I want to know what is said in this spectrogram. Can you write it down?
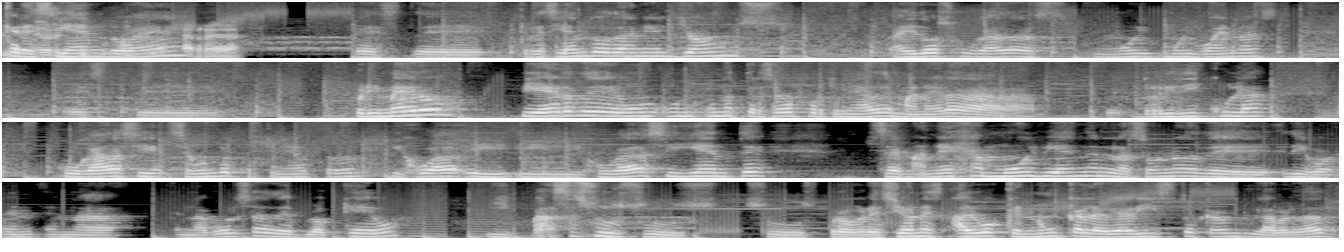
creciendo, ¿eh? carrera. Este, creciendo Daniel Jones. Hay dos jugadas muy, muy buenas. Este, primero, pierde un- un- una tercera oportunidad de manera ridícula. Jugada, segunda oportunidad, perdón. Y jugada, y, y jugada siguiente se maneja muy bien en la zona de, digo, en, en la, en la bolsa de bloqueo y pasa sus, sus, sus progresiones, algo que nunca le había visto, la verdad.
